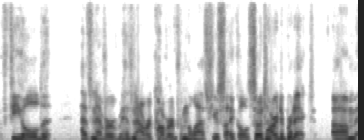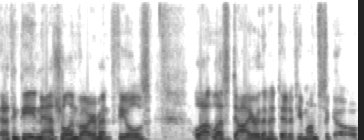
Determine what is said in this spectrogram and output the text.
field has never has not recovered from the last few cycles, so it's hard to predict. Um, I think the national environment feels a lot less dire than it did a few months ago.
